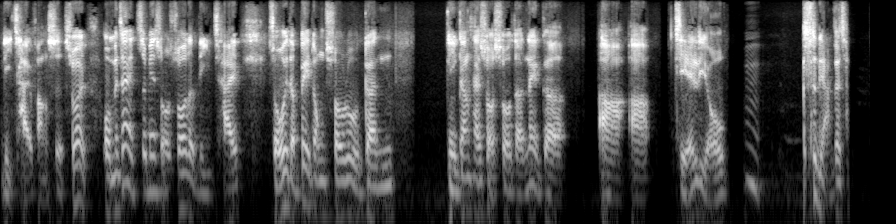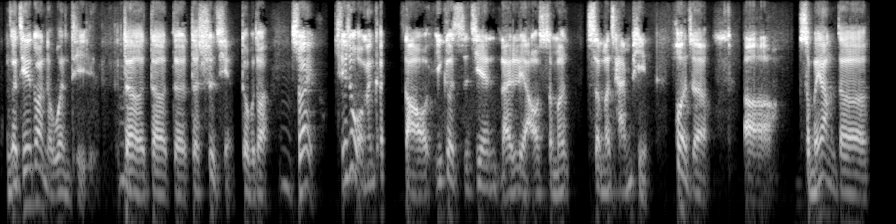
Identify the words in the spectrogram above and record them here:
理财方式？所以我们在这边所说的理财，所谓的被动收入，跟你刚才所说的那个啊啊节流，嗯，是两个两个阶段的问题的的的的事情，对不对？嗯所以其实我们可以找一个时间来聊什么什么产品或者呃什么样的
